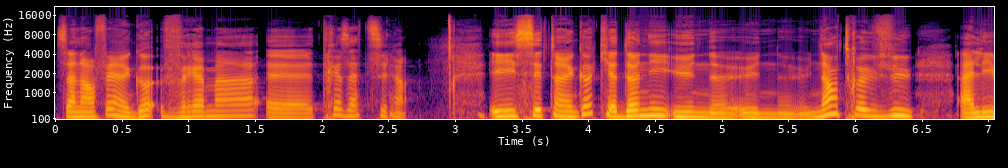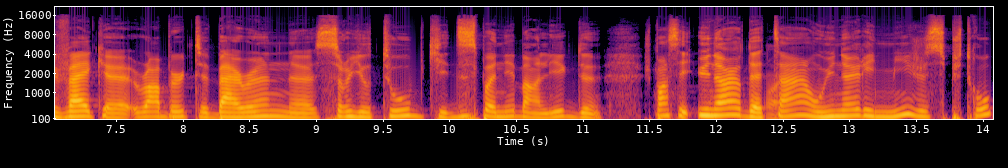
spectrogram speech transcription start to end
ça en fait un gars vraiment euh, très attirant. Et c'est un gars qui a donné une, une, une entrevue à l'évêque euh, Robert Barron euh, sur YouTube, qui est disponible en ligne de, je pense, c'est une heure de temps ou une heure et demie, je ne sais plus trop.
